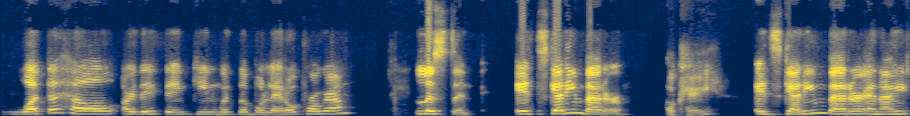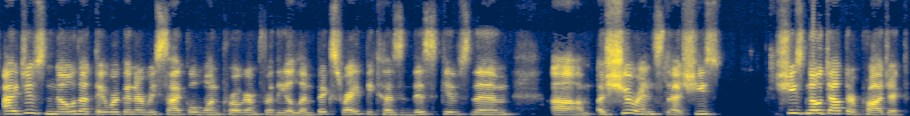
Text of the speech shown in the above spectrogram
what the hell are they thinking with the Bolero program? Listen, it's getting better. Okay. It's getting better, and I I just know that they were gonna recycle one program for the Olympics, right? Because this gives them um, assurance that she's she's no doubt their project,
